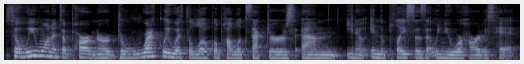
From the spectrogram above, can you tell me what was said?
so we wanted to partner directly with the local public sectors, um, you know, in the places that we knew were hardest hit.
